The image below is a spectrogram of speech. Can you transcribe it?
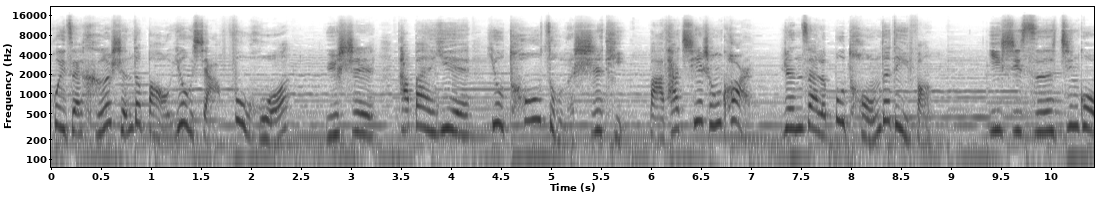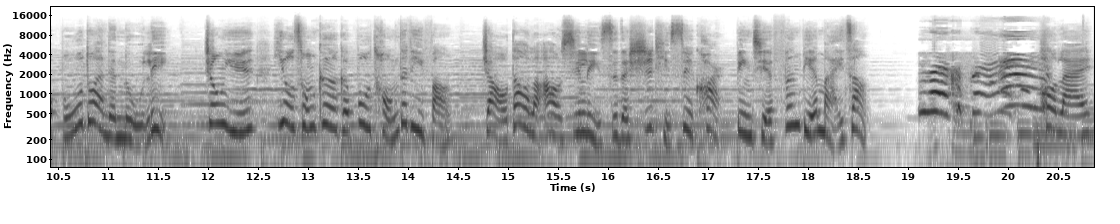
会在河神的保佑下复活，于是他半夜又偷走了尸体，把它切成块儿，扔在了不同的地方。伊西斯经过不断的努力，终于又从各个不同的地方找到了奥西里斯的尸体碎块，并且分别埋葬。后来，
